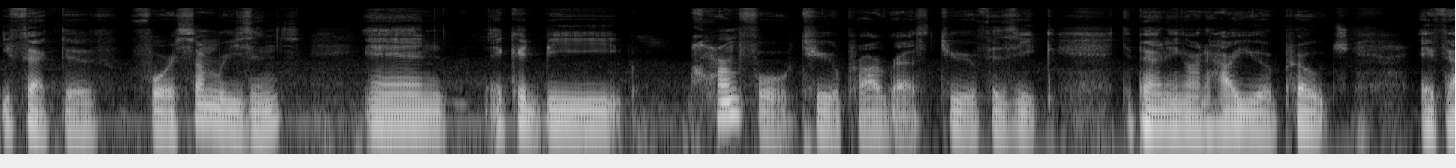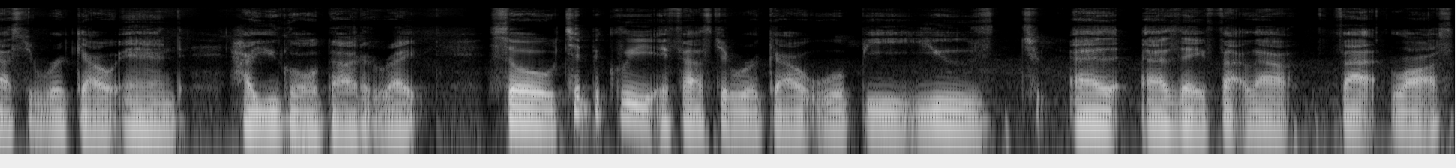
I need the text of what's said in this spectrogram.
effective for some reasons, and it could be harmful to your progress, to your physique, depending on how you approach a fasted workout and how you go about it, right? So typically, a fasted workout will be used to, as, as a fat, la- fat loss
